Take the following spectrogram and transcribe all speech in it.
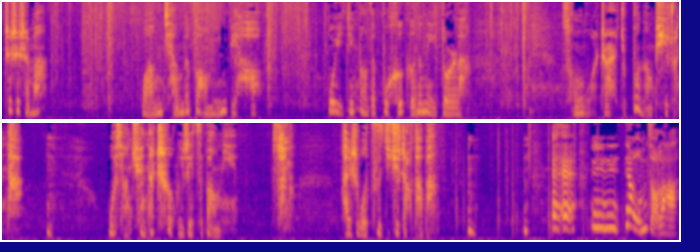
这是什么？王强的报名表，我已经放在不合格的那一堆了。从我这儿就不能批准他。嗯，我想劝他撤回这次报名。算了，还是我自己去找他吧。嗯嗯，哎哎，嗯，那我们走了啊。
